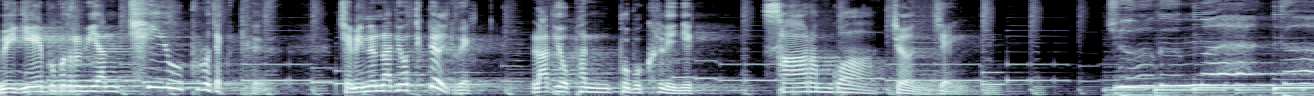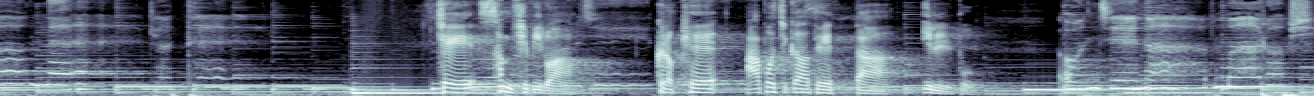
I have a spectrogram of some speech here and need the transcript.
위기의 부부들을 위한 치유 프로젝트. 재밌는 라디오 특별기획 라디오판 부부 클리닉 사람과 전쟁. 조금만 더내 곁에. 제 31화. 그렇게 아버지가 됐다 일부 언제나 말없이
